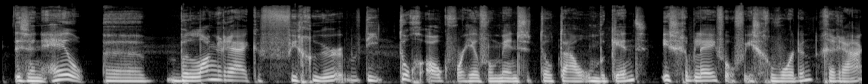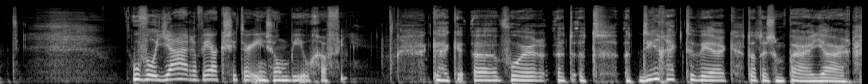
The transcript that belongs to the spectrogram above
Het is een heel uh, belangrijke figuur, die toch ook voor heel veel mensen totaal onbekend is gebleven of is geworden, geraakt. Hoeveel jaren werk zit er in zo'n biografie? Kijk, uh, voor het, het, het, directe werk, dat is een paar jaar.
